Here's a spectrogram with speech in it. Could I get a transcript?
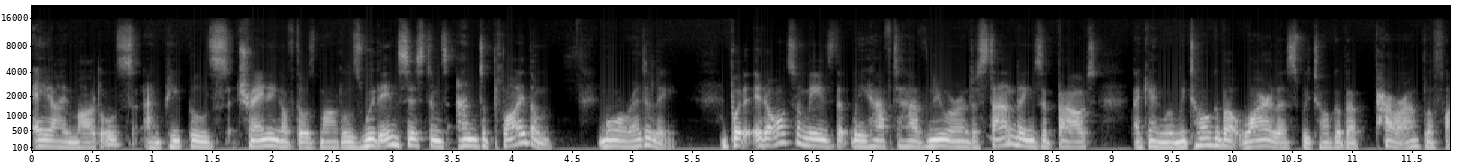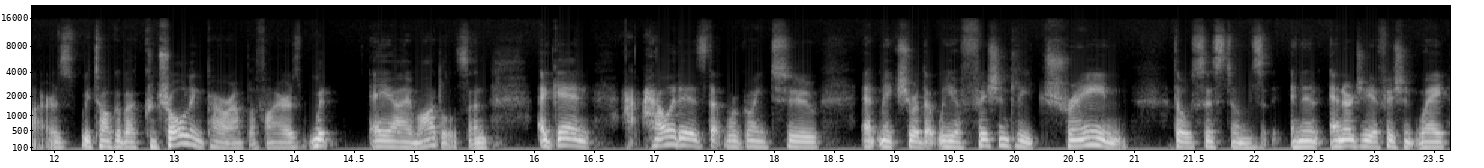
AI models and people's training of those models within systems and deploy them more readily. But it also means that we have to have newer understandings about, again, when we talk about wireless, we talk about power amplifiers, we talk about controlling power amplifiers with AI models. And again, how it is that we're going to uh, make sure that we efficiently train those systems in an energy efficient way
